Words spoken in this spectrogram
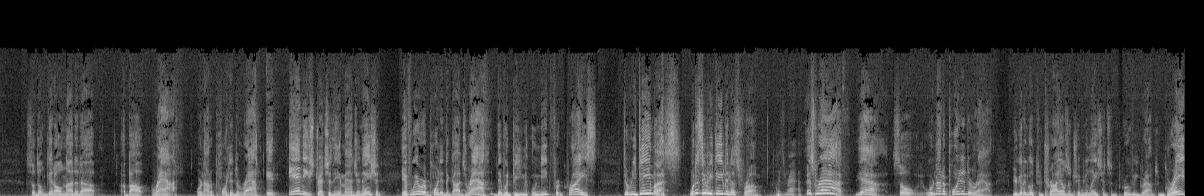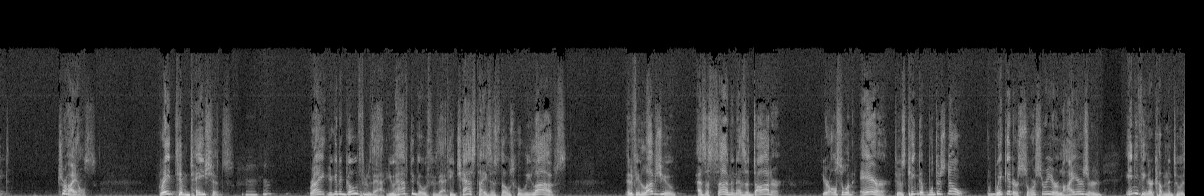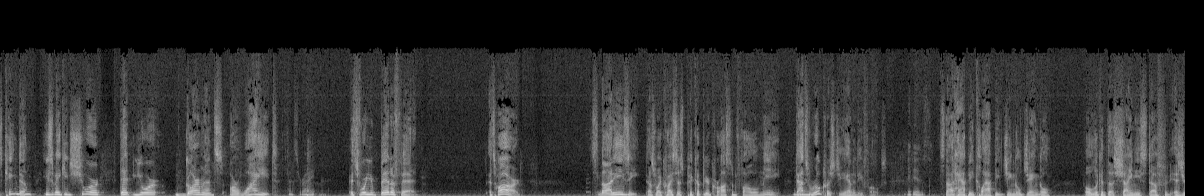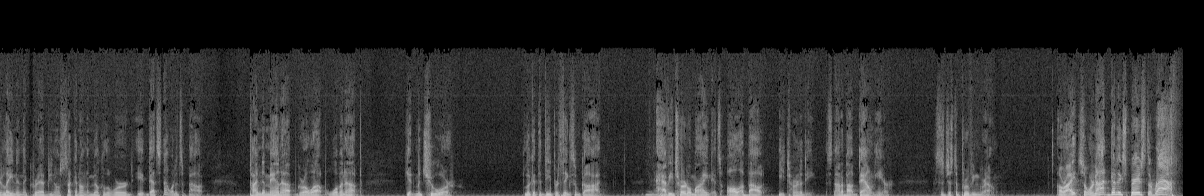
So don't get all nutted up about wrath. We're not appointed to wrath in any stretch of the imagination. If we were appointed to God's wrath, there would be no need for Christ to redeem us. What is he redeeming us from? His wrath. It's wrath. Yeah. So we're not appointed to wrath. You're going to go through trials and tribulations and proving grounds. Great trials. Great temptations. Mm-hmm. Right? You're going to go through that. You have to go through that. He chastises those who he loves. And if he loves you as a son and as a daughter, you're also an heir to his kingdom. Well, there's no wicked or sorcery or liars or anything that are coming into his kingdom. He's making sure that your garments are white. That's right. It's for your benefit. It's hard. It's not easy. That's why Christ says, pick up your cross and follow me. That's real Christianity, folks. It is. It's not happy, clappy, jingle, jangle. Oh, look at the shiny stuff as you're laying in the crib, you know, sucking on the milk of the word. It, that's not what it's about. Time to man up, grow up, woman up. get mature, look at the deeper things of God, Amen. have eternal mind. It's all about eternity. It's not about down here. This is just a proving ground. All right? So we're not going to experience the wrath.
